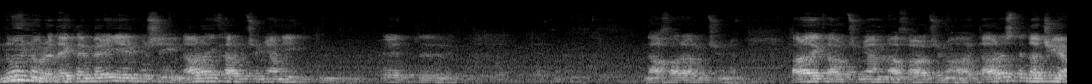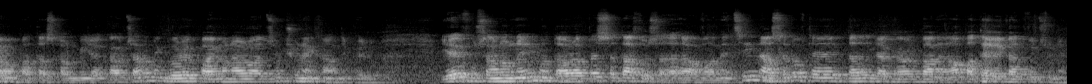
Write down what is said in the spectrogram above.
Նույն օրը դեկտեմբերի 2-ին Արայք Հարությունյանի այդ նախարարությունը Արայք Հարությունյանի նախարարությունը հայտարարեց, թե դա չի համապատասխանում իրականությանը, մենք որևէ պայմանավորվածություն չունենք հանդիպելու։ Եվ ուսանողներին մոտավորապես ստախոս հավանեցին, ասելով, թե դա իրական բան է, ապատեղեկատվություն է։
